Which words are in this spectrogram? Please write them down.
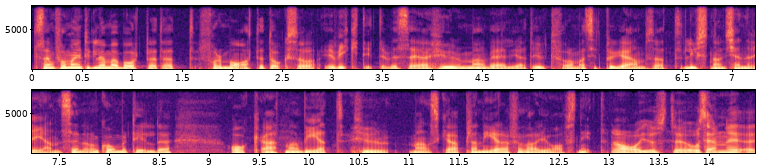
Sen får man inte glömma bort att, att formatet också är viktigt, det vill säga hur man väljer att utforma sitt program så att lyssnaren känner igen sig när de kommer till det och att man vet hur man ska planera för varje avsnitt. Ja, just det. Och sen eh,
